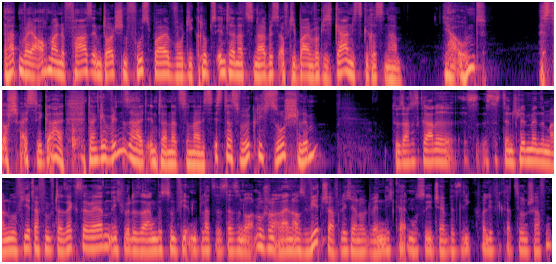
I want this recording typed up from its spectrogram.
da hatten wir ja auch mal eine Phase im deutschen Fußball, wo die Clubs international bis auf die Beine wirklich gar nichts gerissen haben. Ja und? Ist doch scheißegal. Dann gewinnen sie halt international. Ist das wirklich so schlimm? Du sagtest gerade, ist, ist es denn schlimm, wenn sie mal nur Vierter, Fünfter, Sechster werden? Ich würde sagen, bis zum vierten Platz ist das in Ordnung. Schon allein aus wirtschaftlicher Notwendigkeit musst du die Champions League-Qualifikation schaffen.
